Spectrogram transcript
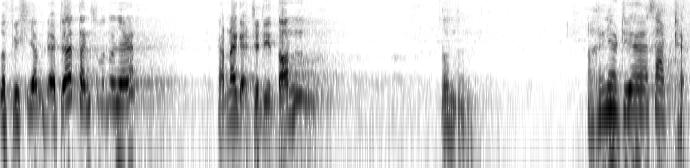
Lebih siap tidak datang sebetulnya kan? Karena gak jadi ton tonton. Akhirnya dia sadar.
